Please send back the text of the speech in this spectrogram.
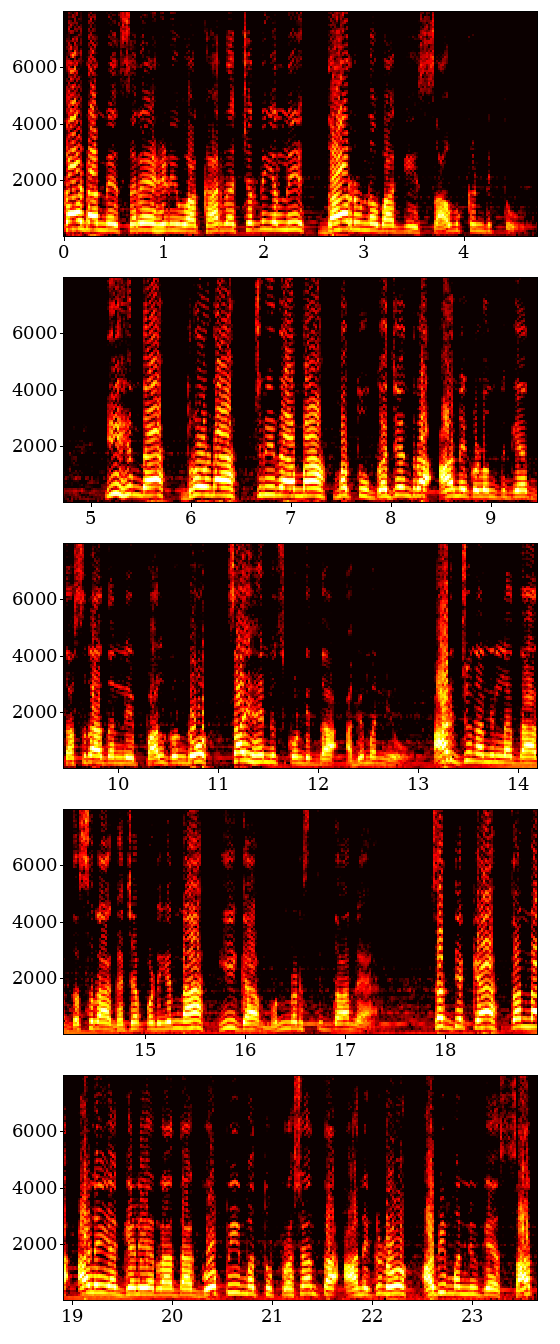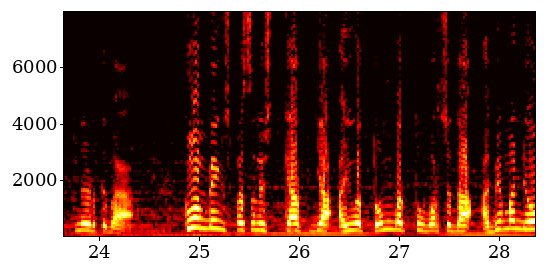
ಕಾಡಾನೆ ಸೆರೆ ಹಿಡಿಯುವ ಕಾರ್ಯಾಚರಣೆಯಲ್ಲಿ ದಾರುಣವಾಗಿ ಸಾವು ಕಂಡಿತ್ತು. ಈ ಹಿಂದೆ ದ್ರೋಣ, ಶ್ರೀರಾಮ ಮತ್ತು ಗಜೇಂದ್ರ ಆನೆಗಳೊಂದಿಗೆ ದಸರಾದಲ್ಲಿ ಪಾಲ್ಗೊಂಡು ಸಾಯಿ ಎನ್ನಿಸಿಕೊಂಡಿದ್ದ ಅಭಿಮನ್ಯು. ಅರ್ಜುನನಿಲ್ಲದ ದಸರಾ ಗಜಪಡೆಯನ್ನ ಈಗ ಮುನ್ನಡೆಸುತ್ತಿದ್ದಾನೆ ಸದ್ಯಕ್ಕೆ ತನ್ನ ಹಳೆಯ ಗೆಳೆಯರಾದ ಗೋಪಿ ಮತ್ತು ಪ್ರಶಾಂತ ಆನೆಗಳು ಅಭಿಮನ್ಯುಗೆ ಸಾಥ್ ನೀಡುತ್ತಿವೆ. ಕೂಂಬಿಂಗ್ ಸ್ಪೆಷಲಿಸ್ಟ್ ಖ್ಯಾತಿಯ ಐವತ್ತೊಂಬತ್ತು ವರ್ಷದ ಅಭಿಮನ್ಯು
